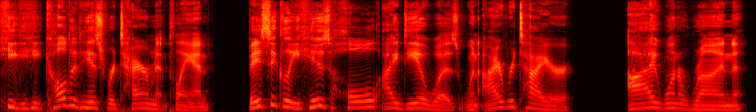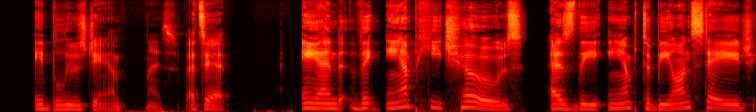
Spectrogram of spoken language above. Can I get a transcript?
he he called it his retirement plan. Basically, his whole idea was when I retire, I want to run a blues jam. Nice. That's it. And the amp he chose as the amp to be on stage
